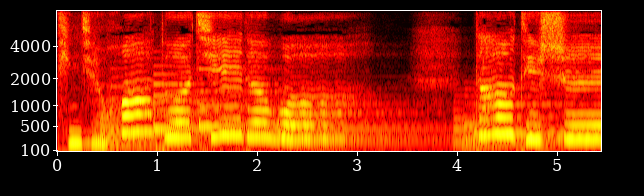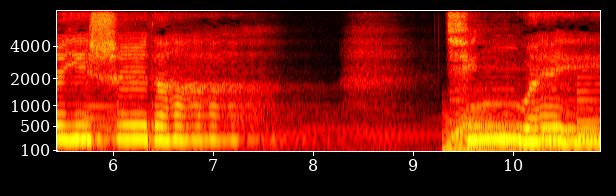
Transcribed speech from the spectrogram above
听见花朵记得我。到底是一时的情未。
